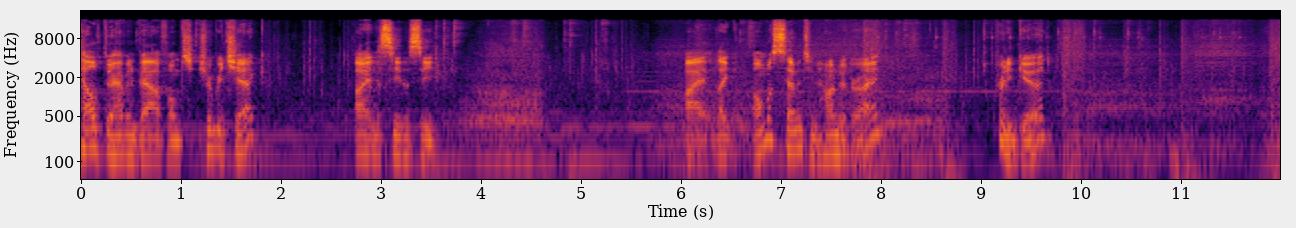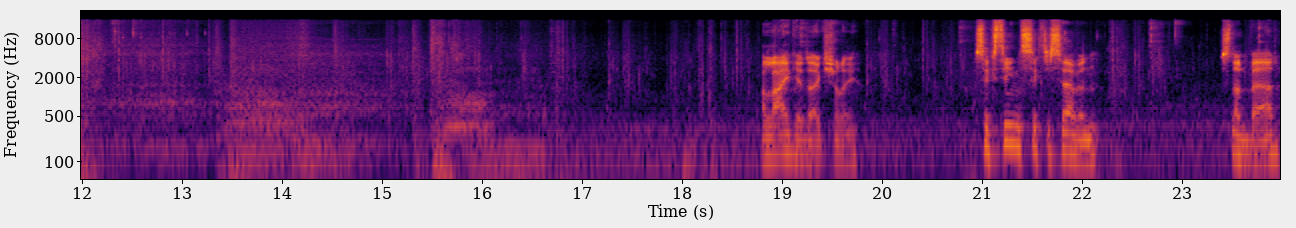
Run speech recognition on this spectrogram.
Health do I have in battle forms? Should we check? Alright, let's see, let's see. I like almost 1700, right? It's pretty good. I like it actually. 1667. It's not bad.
